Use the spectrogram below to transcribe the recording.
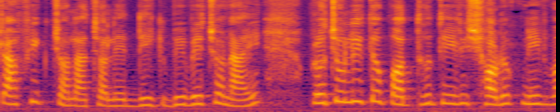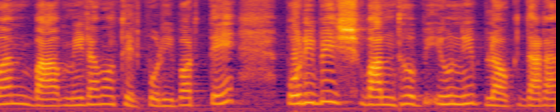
ট্রাফিক চলাচলের দিক বিবেচনায় প্রচলিত পদ্ধতির সড়ক নির্মাণ বা মেরামতের পরিবর্তে পরিবেশ বান্ধব ইউনি ব্লক দ্বারা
